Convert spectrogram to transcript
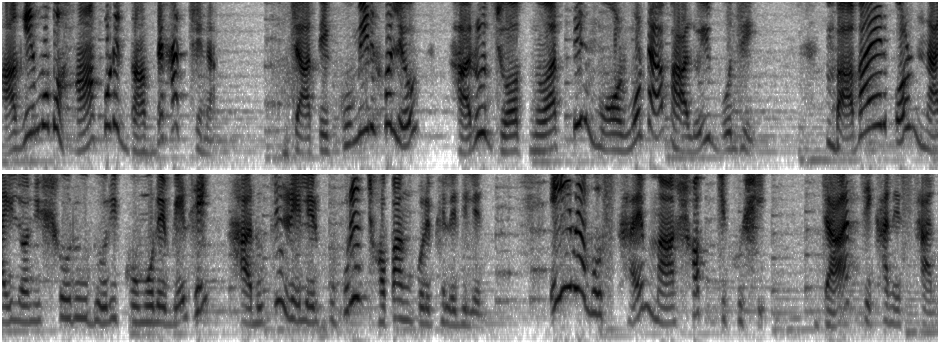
আগের মতো হাঁ করে দাঁত দেখাচ্ছে না। যাতে কুমির হলেও হারু যত্ন আত্মীর মর্মটা ভালোই বোঝে। বাবা এরপর নাইলনের সরু দড়ি কোমরে বেঁধে হারুকে রেলের পুকুরে ঝপাং করে ফেলে দিলেন। এই ব্যবস্থায় মা সবচেয়ে খুশি, যার যেখানে স্থান।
